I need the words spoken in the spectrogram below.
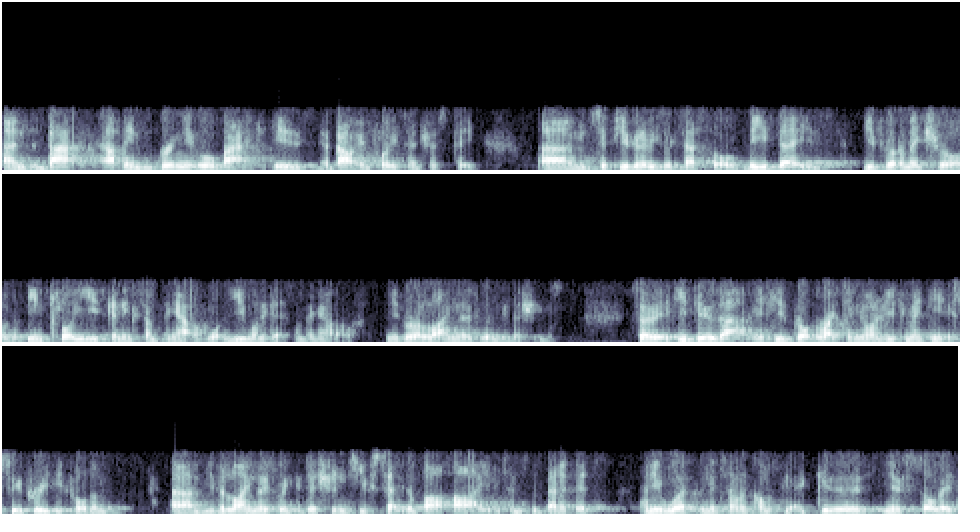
And that, I think, bringing it all back is about employee centricity. Um, so if you're going to be successful these days, you've got to make sure that the employee is getting something out of what you want to get something out of. You've got to align those win conditions. So if you do that, if you've got the right technology for making it super easy for them, you've aligned those win conditions, you've set your bar high in terms of the benefits, and you're working comms to get a good, you know, solid,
